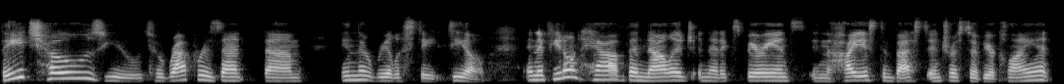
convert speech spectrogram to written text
They chose you to represent them in their real estate deal. And if you don't have the knowledge and that experience in the highest and best interest of your client,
